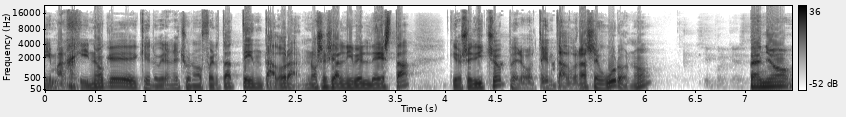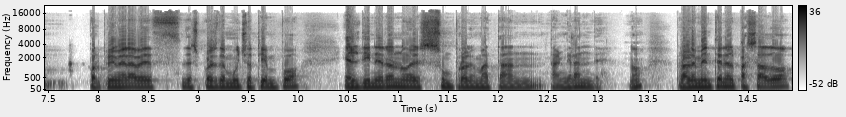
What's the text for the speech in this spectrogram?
imagino que, le hubieran hecho una oferta tentadora. No sé si al nivel de esta, que os he dicho, pero tentadora seguro, ¿no? Este año, por primera vez después de mucho tiempo, el dinero no es un problema tan, tan grande, ¿no? Probablemente en el pasado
